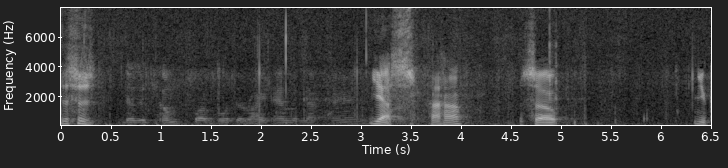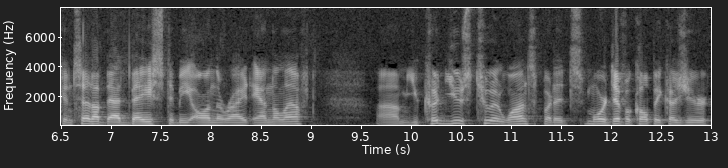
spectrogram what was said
This is Does it come for both the right and the left hand? Yes, uh-huh. So you can set up that base to be on the right and the left. Um, you could use two at once, but it's more difficult because you're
